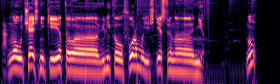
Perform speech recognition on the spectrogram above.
Так. Но участники этого великого форума, естественно, нет. Ну,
